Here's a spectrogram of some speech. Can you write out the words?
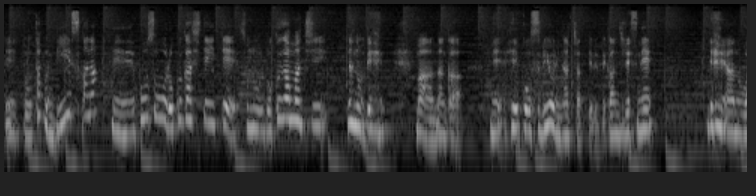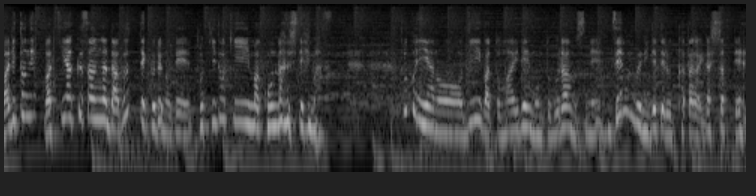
えっ、ー、と多分 BS かな、えー、放送を録画していてその録画待ちなので まあなんかね、並行するようになっちゃってるって感じですね。で、あの、割とね、脇役さんがダブってくるので、時々、まあ、混乱しています。特にあの、ディーバとマイデーモンとブラームスね、全部に出てる方がいらっしゃって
